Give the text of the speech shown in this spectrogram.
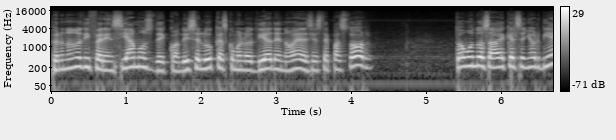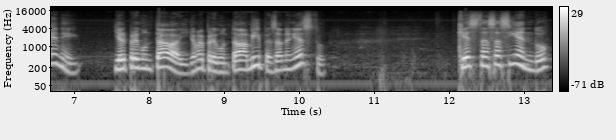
Pero no nos diferenciamos de cuando dice Lucas, como en los días de Noé, decía este pastor. Todo el mundo sabe que el Señor viene. Y él preguntaba, y yo me preguntaba a mí pensando en esto, ¿qué estás haciendo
